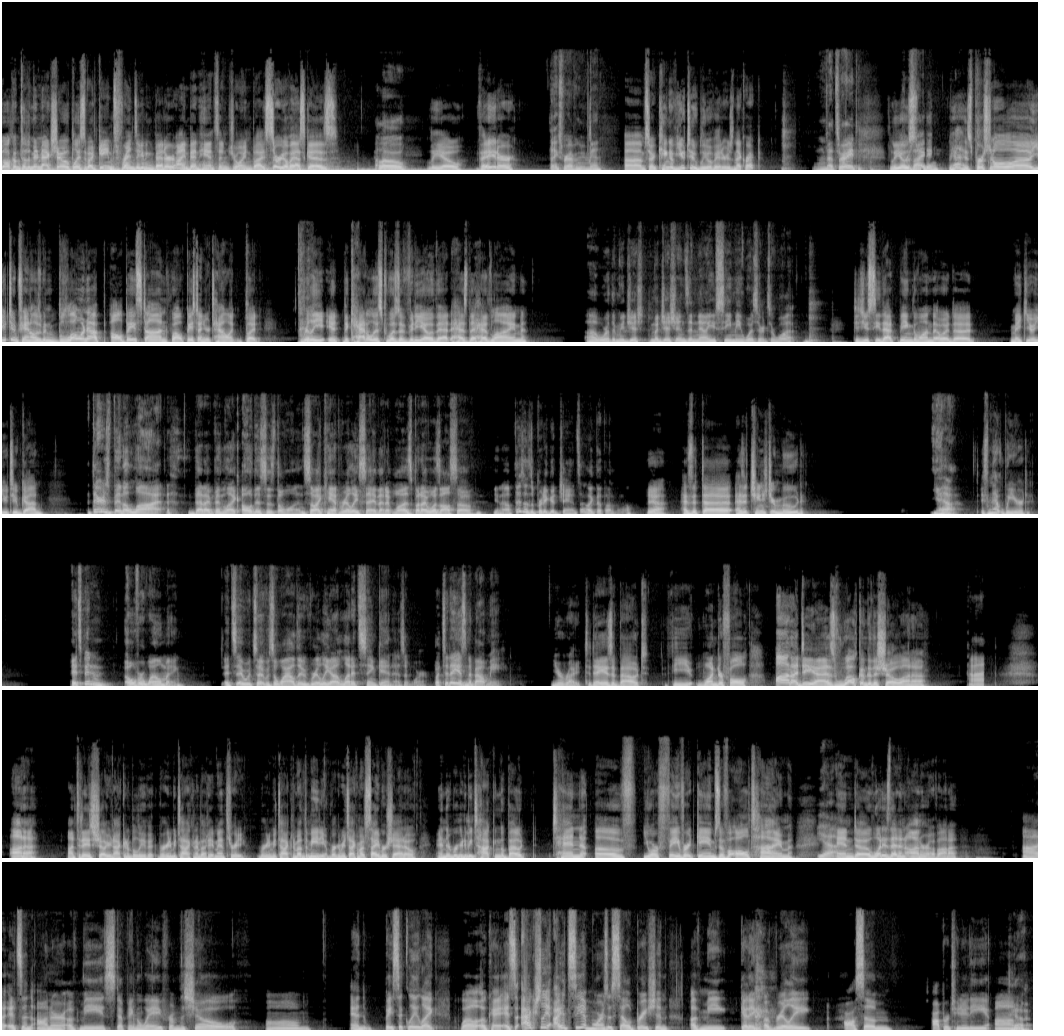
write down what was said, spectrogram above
Hello and welcome to the MinnMax Show, a place about games, friends, and getting better. I'm Ben Hanson, joined by Suriel Vazquez, Hello. Leo Vader. Thanks for having me, man. Um, sorry, King of YouTube, Leo Vader. Isn't that correct? That's right. Leo's Exciting. yeah, his personal uh, YouTube channel has been blowing up, all based on well, based on your talent, but really, it the catalyst was a video that has the headline. Uh, we're the magi- magicians, and now you see me, wizards, or what? Did you see that being the one that would uh, make you a YouTube god? There's been a lot that I've been like, oh, this is the one. So I can't really say that it was, but I was also, you know, this is a pretty good chance. I like that thumbnail. Yeah. Has it uh, has it changed your mood? Yeah. Isn't that weird? It's been overwhelming. It's it was it was a while to really uh, let it sink in, as it were. But today isn't about me. You're right. Today is about the wonderful Ana Diaz. Welcome to the show, Ana. Hi. Ana, on today's show, you're not going to believe it. We're going to be talking about Hitman 3. We're going to be talking about The Medium. We're going to be talking about Cyber Shadow. And then we're going to be talking about 10 of your favorite games of all time. Yeah. And uh, what is that in honor of, Ana? uh, it's an honor of me stepping away from the show. Um, and basically, like, well, okay, it's actually I'd see it more as a celebration of me getting a really awesome opportunity. Um, Yeah.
